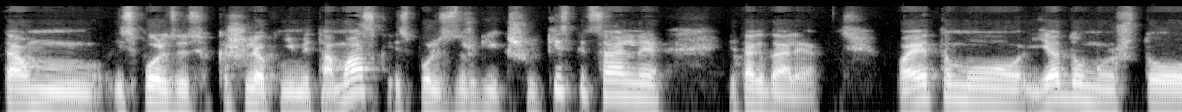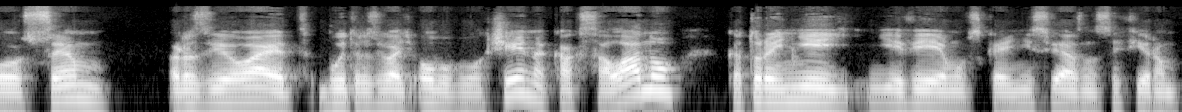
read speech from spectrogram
Там используется кошелек не MetaMask, используются другие кошельки специальные и так далее. Поэтому я думаю, что Сэм развивает, будет развивать оба блокчейна, как Solana, которая не EVM, не связана с эфиром,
